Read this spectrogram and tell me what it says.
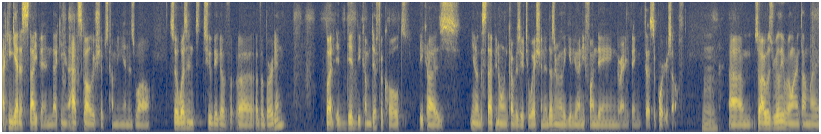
I can get a stipend. I can I had scholarships coming in as well, so it wasn't too big of uh, of a burden. But it did become difficult because you know the stipend only covers your tuition. It doesn't really give you any funding or anything to support yourself. Mm. Um, so I was really reliant on my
